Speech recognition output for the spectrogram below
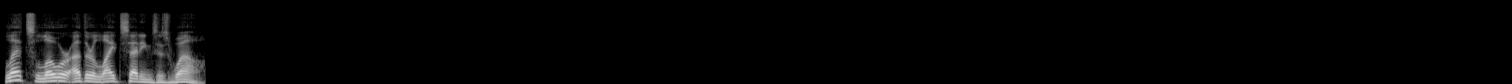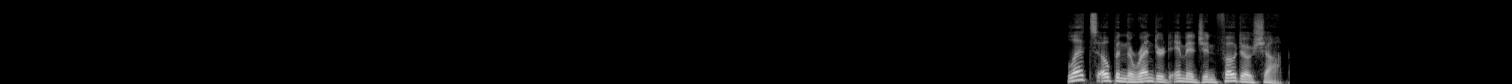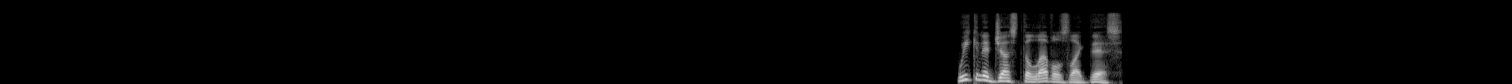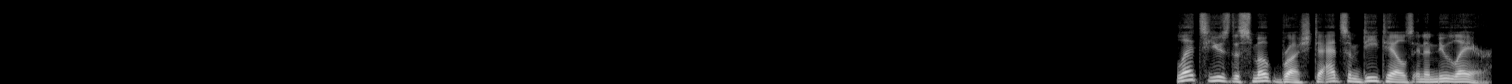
Let's lower other light settings as well. Let's open the rendered image in Photoshop. We can adjust the levels like this. Let's use the smoke brush to add some details in a new layer.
